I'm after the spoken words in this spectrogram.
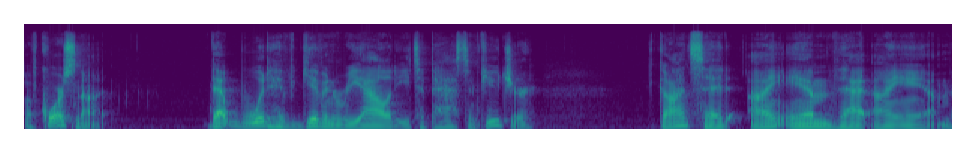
Of course not. That would have given reality to past and future. God said, I am that I am.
